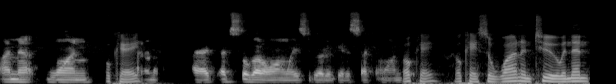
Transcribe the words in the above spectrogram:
I'm at one. Okay. I don't know. I, I've still got a long ways to go to get a second one. Okay. Okay. So one and two, and then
